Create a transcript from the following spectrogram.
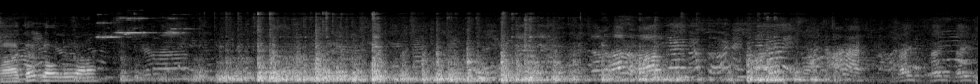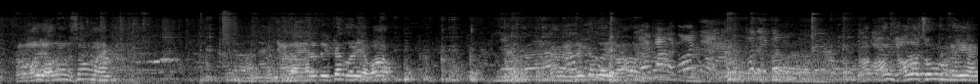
rồi tiếp luôn đi rồi. Đây đây đây còn mỗi dọn nó xuống này. Nhà này đi cách ly rồi phải không nhà này đi cách ly bỏ. Dạ có nhà có đi có bỏ nhỏ nó xuống luôn đi rồi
